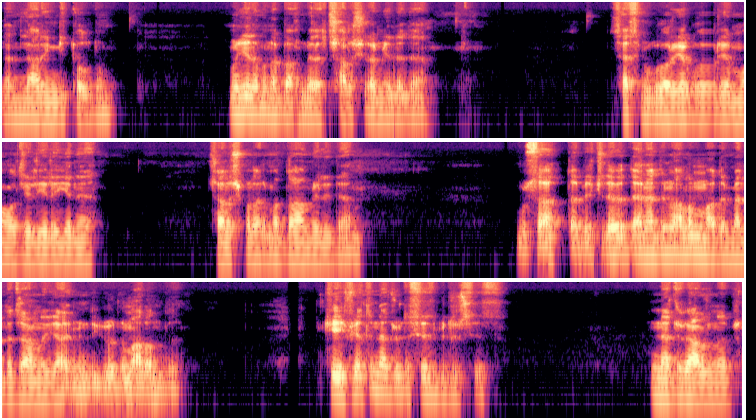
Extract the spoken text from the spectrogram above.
Ben laringit oldum. Ama yine buna bakmayarak çalışıram yine de. Sesimi koruya koruya muhalceliyle yine çalışmalarıma devam edeceğim. Bu saatte bir iki defa denedim alınmadı ben de canlı yayın. Şimdi gördüm alındı. Keyfiyeti ne cürdür siz bilirsiniz. Ne cür alınır.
